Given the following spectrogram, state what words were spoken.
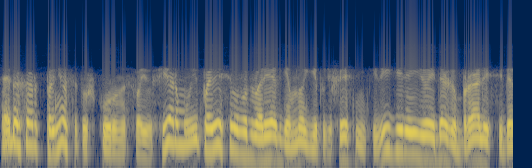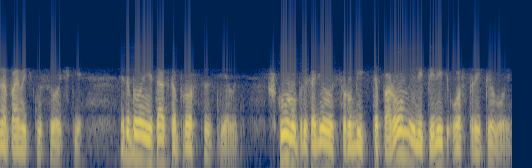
Эберхард принес эту шкуру на свою ферму и повесил во дворе, где многие путешественники видели ее и даже брали себе на память кусочки. Это было не так-то просто сделать. Шкуру приходилось рубить топором или пилить острой пилой.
